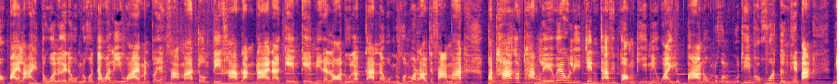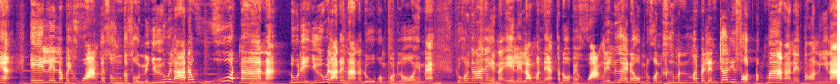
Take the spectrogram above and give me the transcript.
ออกไปหลายตัวเลยนะผมทุกคนแต่ว่ารีวายมันก็ยังสามารถโจมตีข้ามหลังได้นะ เกมเกมนี้เดี๋ยวรอดูแล้วกันนะผมทุกคนว่าเราจะสามารถปะทะกับทางเลเวลรีเจน92 ทีมนี้ไหวหรือเปล่านะผมทุกคนหูทีมเขาโคตรตึงเห็นปะ เนี่ยเอเลนเราไปขวางกระสุนกระสุนนะยื้อเวลาได้หูโคตรนานอะดูดิยื้อเวลาได้นานอะดูผมกดโลเห็นไหมทุกคนก็น่าจะเห็นนะเอเลนเรามันเนี่ยกระโดดไปขวางเรื่อยๆนะผมทุกคนคือมันมันเป็นเลนเจอร์ที่สดมากๆอะในตอนนี้นะ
